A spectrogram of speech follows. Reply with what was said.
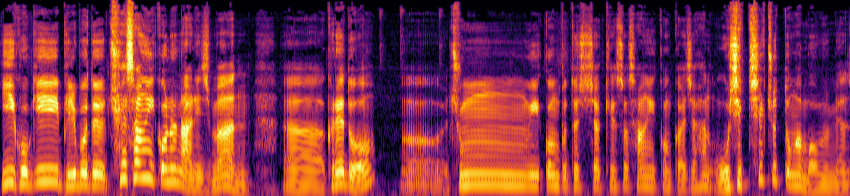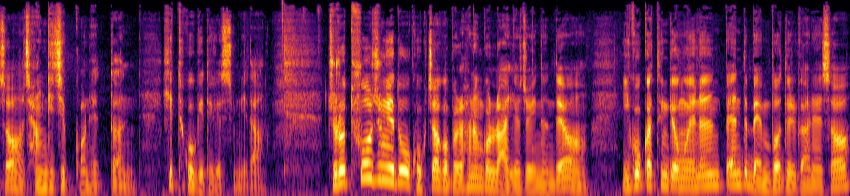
이 곡이 빌보드 최상위권은 아니지만 어, 그래도 어, 중위권부터 시작해서 상위권까지 한 57주 동안 머물면서 장기 집권했던 히트곡이 되겠습니다. 주로 투어 중에도 곡 작업을 하는 걸로 알려져 있는데요. 이 곡 같은 경우에는 밴드 멤버들 간에서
